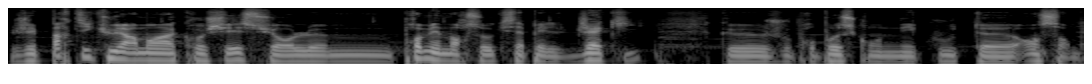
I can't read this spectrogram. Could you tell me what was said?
J'ai particulièrement accroché sur le mm, premier morceau qui s'appelle Jackie, que je vous propose qu'on écoute euh, ensemble.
